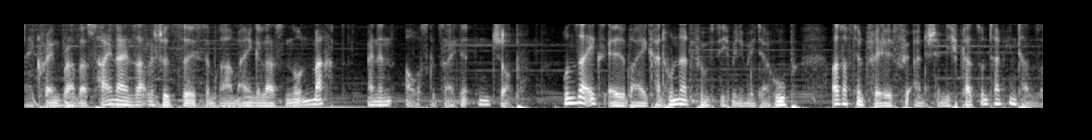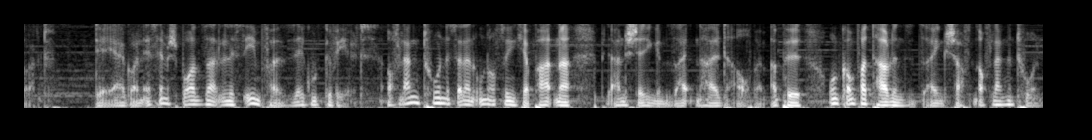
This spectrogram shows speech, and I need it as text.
Eine Crank Brothers Highline Sattelstütze ist im Rahmen eingelassen und macht einen ausgezeichneten Job. Unser XL-Bike hat 150 mm Hub, was auf dem Trail für anständig Platz unterm Hintern sorgt. Der Ergon SM Sportsattel ist ebenfalls sehr gut gewählt. Auf langen Touren ist er ein unaufdringlicher Partner mit anständigem Seitenhalt, auch beim Appel und komfortablen Sitzeigenschaften auf langen Touren.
